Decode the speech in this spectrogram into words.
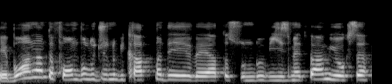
E, bu anlamda fon bulucunun bir katma değeri veyahut da sunduğu bir hizmet var mı yoksa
